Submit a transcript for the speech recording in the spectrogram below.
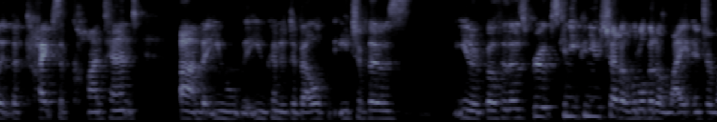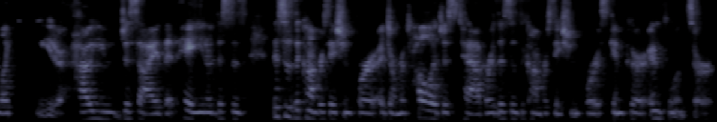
like the types of content um, that you that you kind of develop with each of those you know both of those groups. Can you can you shed a little bit of light into like you know how you decide that hey you know this is this is the conversation for a dermatologist to have or this is the conversation for a skincare influencer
